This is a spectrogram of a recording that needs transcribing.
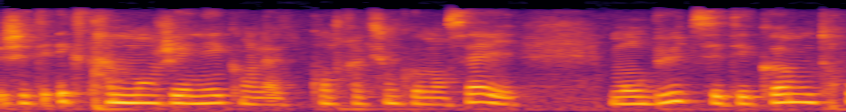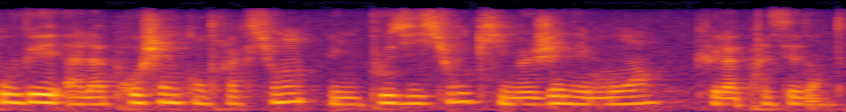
J'étais extrêmement gênée quand la contraction commençait et mon but c'était comme trouver à la prochaine contraction une position qui me gênait moins que la précédente.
